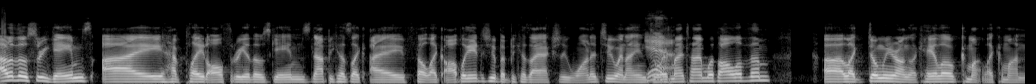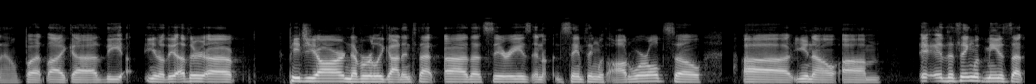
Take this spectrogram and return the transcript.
out of those three games, I have played all three of those games. Not because like I felt like obligated to, but because I actually wanted to, and I enjoyed yeah. my time with all of them. Uh, like don't get me wrong, like Halo, come on, like come on now. But like uh, the you know the other uh, PGR never really got into that uh, that series, and same thing with Oddworld. So uh, you know, um, it, it, the thing with me is that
